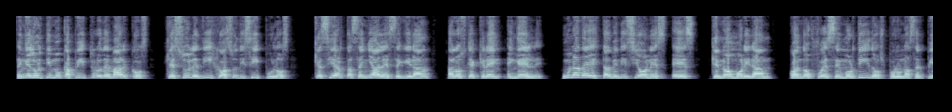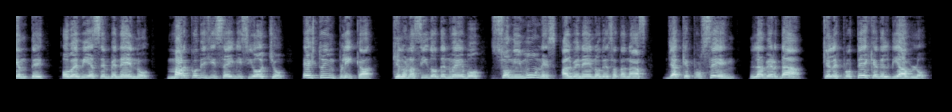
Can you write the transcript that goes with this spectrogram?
En el último capítulo de Marcos, Jesús le dijo a sus discípulos que ciertas señales seguirán a los que creen en él. Una de estas bendiciones es que no morirán cuando fuesen mordidos por una serpiente o bebiesen veneno. Marco 16, 18. Esto implica que los nacidos de nuevo son inmunes al veneno de Satanás, ya que poseen la verdad que les protege del diablo.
